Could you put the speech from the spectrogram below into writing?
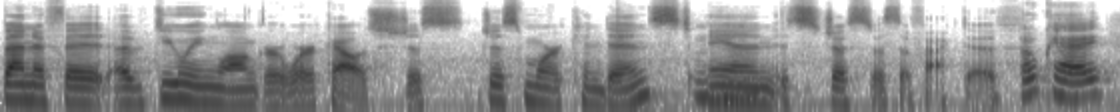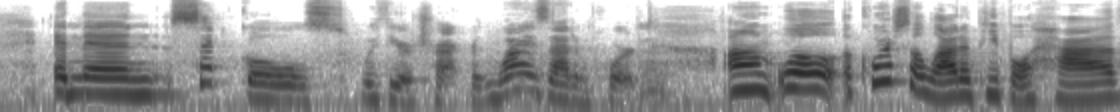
benefit of doing longer workouts, just just more condensed, mm -hmm. and it's just as effective. Okay, and then set goals with your tracker. Why is that important? Um, well, of course, a lot of people have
